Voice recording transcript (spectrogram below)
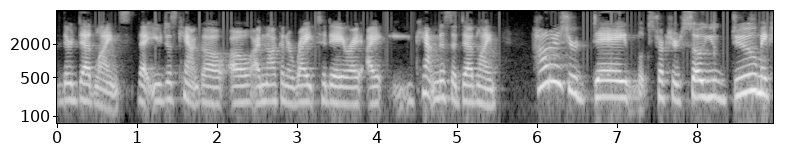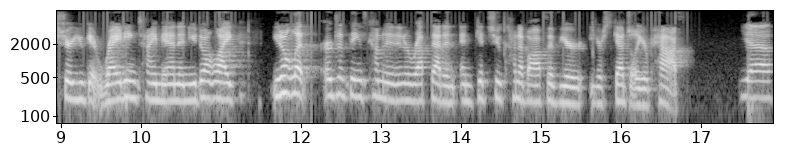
there are deadlines that you just can't go. Oh, I'm not going to write today, or I, I you can't miss a deadline. How does your day look structured? So you do make sure you get writing time in and you don't like you don't let urgent things come in and interrupt that and, and get you kind of off of your your schedule your path. Yeah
